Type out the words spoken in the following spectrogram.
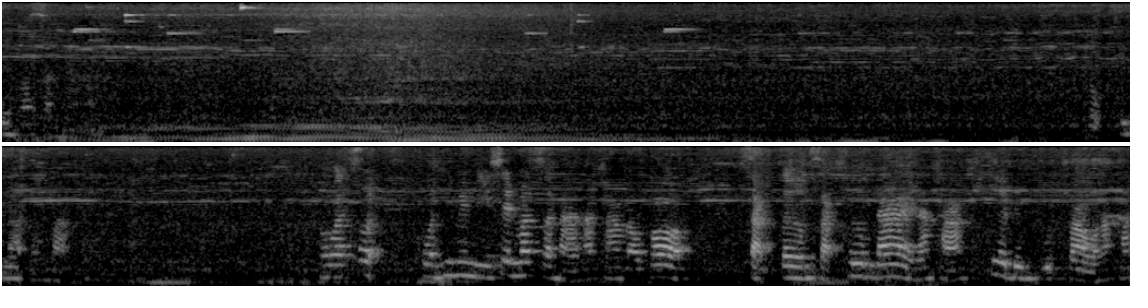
เส้นวาสนาหลบที่ยากลำบากเพราะว่าส่วนคนที่ไม่มีเส้นวาสนานะคะ เราก็สักเติมสักเพิ่มได้นะคะ เพื่อดึงบุญเก่านะคะ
